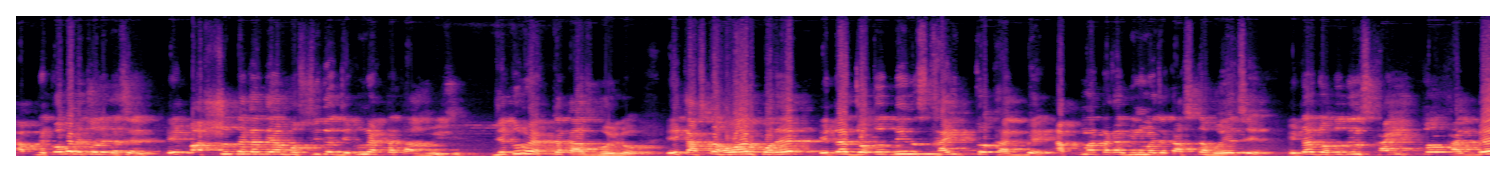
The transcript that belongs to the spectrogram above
আপনি কবরে চলে গেছেন। এই পাঁচশো টাকা দেওয়া মসজিদে যে কোনো একটা কাজ হয়েছে যে কোনো একটা কাজ হইল এই কাজটা হওয়ার পরে এটা যতদিন স্থায়িত্ব থাকবে, আপনার টাকার বিনিময়ে যে কাজটা হয়েছে, এটা যতদিন স্থায়িত্ব থাকবে,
